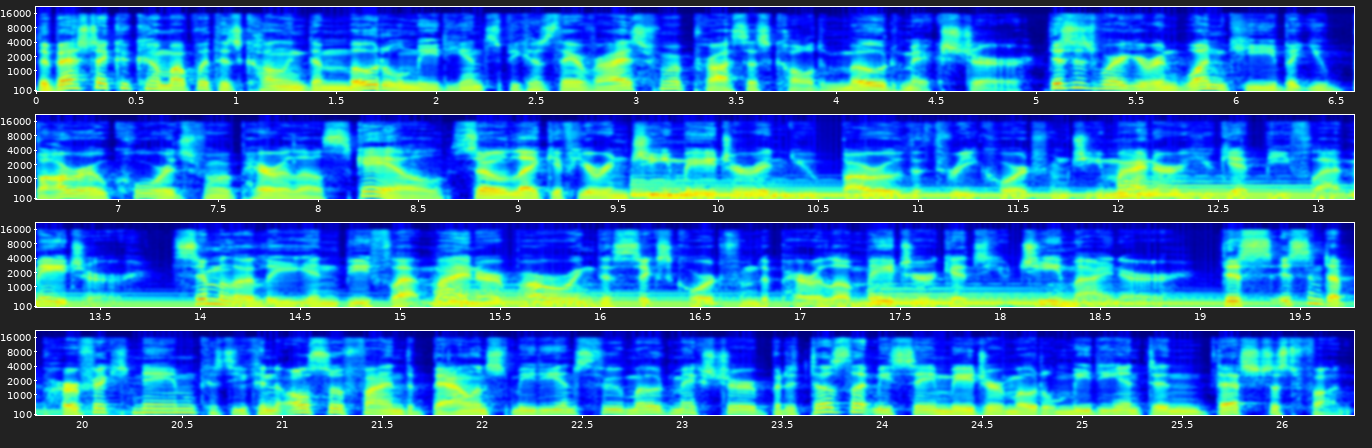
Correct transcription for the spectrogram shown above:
The best I could come up with is calling them modal mediants because they arise from a process called mode mixture. This is where you're in one key, but you borrow chords from a parallel scale. So, like if you're in G major and you borrow the 3 chord from G minor, you get B flat major. Similarly, in B flat minor, borrowing the 6 chord from the parallel major gets you G minor. This isn't a perfect name because you can also find the balanced mediants through mode mixture, but it does let me say major modal mediant, and that's just fun.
